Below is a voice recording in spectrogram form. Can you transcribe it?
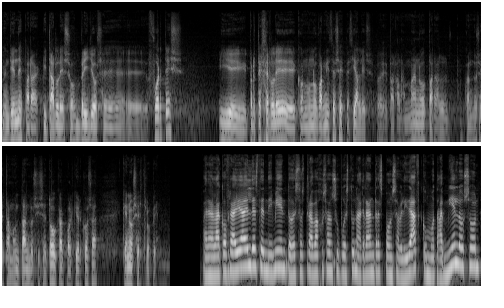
¿me entiendes?, para quitarle esos brillos eh, eh, fuertes y eh, protegerle con unos barnices especiales para las manos, para cuando se está montando, si se toca, cualquier cosa, que no se estropee. Para la Cofradía del Descendimiento, estos trabajos han supuesto una gran responsabilidad, como también lo son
